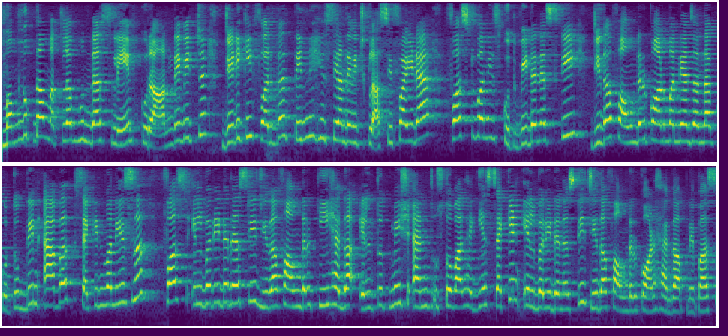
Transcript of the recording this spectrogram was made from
ਮਮਲੁਕ ਦਾ ਮਤਲਬ ਹੁੰਦਾ ਸਲੇਵ ਕੁਰਾਨ ਦੇ ਵਿੱਚ, ਜਿਹੜੀ ਕਿ ਫਰਦਰ ਤਿੰਨ ਹਿੱਸਿਆਂ ਦੇ ਵਿੱਚ ਕਲਾਸੀਫਾਈਡ ਹੈ। First one is Qutbi dynasty ਜਿਹਦਾ ਫਾਊਂਡਰ ਕੌਣ ਮੰਨਿਆ ਜਾਂਦਾ? Qutbuddin Aibak. Second one is first Ilbari dynasty ਜਿਹਦਾ ਫਾਊਂਡਰ ਕੀ ਹੈਗਾ? ਇਲਤੁਤਮਿਸ਼ ਐਂਡ ਉਸ ਤੋਂ ਬਾਅਦ ਹੈਗੀ ਹੈ ਸੈਕੰਡ ਇਲਬਰੀ ਡਾਇਨੈਸਟੀ ਜਿਹਦਾ ਫਾਊਂਡਰ ਕੌਣ ਹੈਗਾ? ਆਪਣੇ ਪਾਸ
